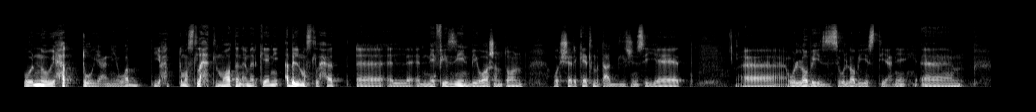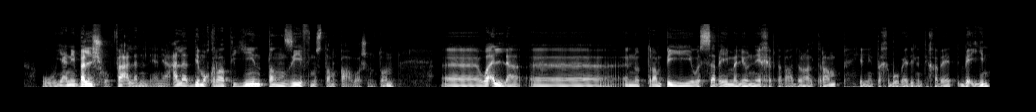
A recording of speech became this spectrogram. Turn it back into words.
وإنه يحطوا يعني يحطوا مصلحة المواطن الأمريكاني قبل مصلحة آه، النافذين بواشنطن والشركات المتعددة الجنسيات آه، وال lobbies وال lobbyist يعني ويعني بلشوا فعلا يعني على الديمقراطيين تنظيف مستنقع واشنطن أه وإلا أه إنه الترامبيه وال70 مليون ناخب تبع دونالد ترامب يلي انتخبوا بهذه الانتخابات باقيين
